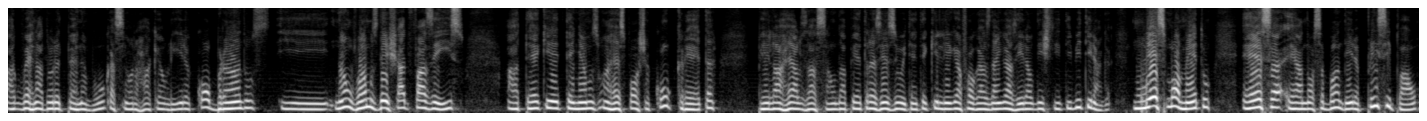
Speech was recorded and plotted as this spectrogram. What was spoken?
a governadora de Pernambuco, a senhora Raquel Lira, cobrando e não vamos deixar de fazer isso até que tenhamos uma resposta concreta pela realização da PE 380 que liga Afogados da Engazeira ao distrito de Bitiranga. Nesse momento, essa é a nossa bandeira principal,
